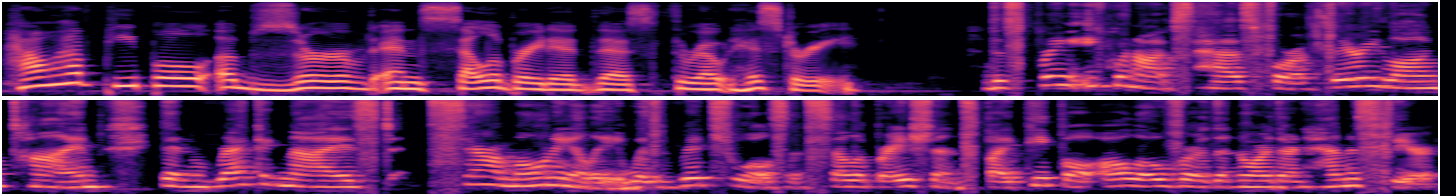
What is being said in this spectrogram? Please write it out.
How have people observed and celebrated this throughout history? The spring equinox has for a very long time been recognized ceremonially with rituals and celebrations by people all over the northern hemisphere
